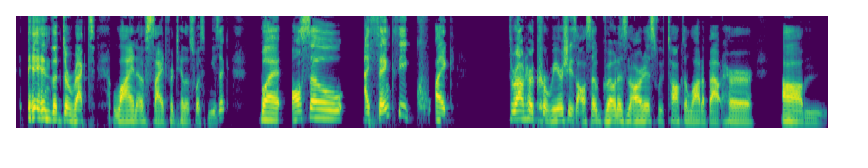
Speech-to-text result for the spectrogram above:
in the direct line of sight for Taylor Swift's music. But also, I think the, like, throughout her career she's also grown as an artist we've talked a lot about her um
